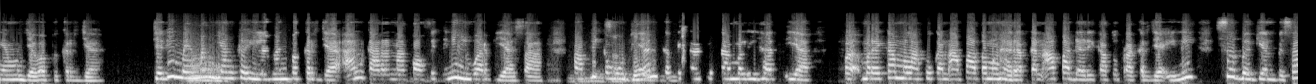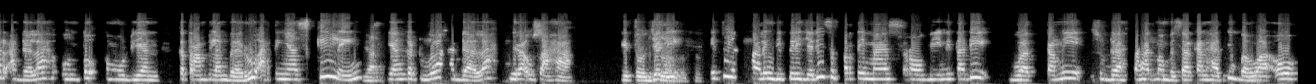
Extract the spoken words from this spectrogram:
yang menjawab bekerja jadi memang oh. yang kehilangan pekerjaan karena COVID ini luar biasa. Tapi kemudian ketika kita melihat ya mereka melakukan apa atau mengharapkan apa dari kartu prakerja ini sebagian besar adalah untuk kemudian keterampilan baru artinya skilling ya. yang kedua adalah wirausaha gitu betul, jadi betul. itu yang paling dipilih jadi seperti Mas Robi ini tadi buat kami sudah sangat membesarkan hati bahwa oh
